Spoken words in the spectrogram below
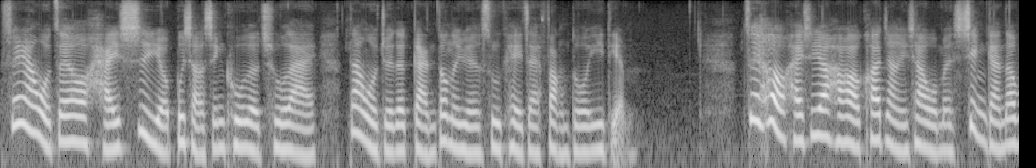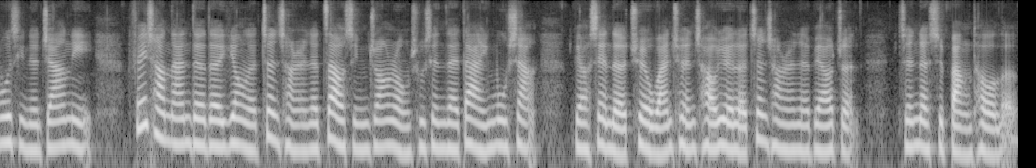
虽然我最后还是有不小心哭了出来，但我觉得感动的元素可以再放多一点。最后还是要好好夸奖一下我们性感到不行的 Johnny，非常难得的用了正常人的造型妆容出现在大荧幕上，表现的却完全超越了正常人的标准，真的是棒透了。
